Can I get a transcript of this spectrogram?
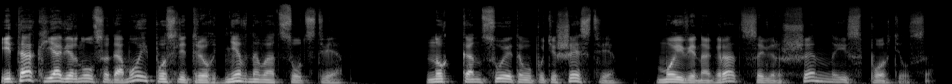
Итак, я вернулся домой после трехдневного отсутствия. Но к концу этого путешествия мой виноград совершенно испортился.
